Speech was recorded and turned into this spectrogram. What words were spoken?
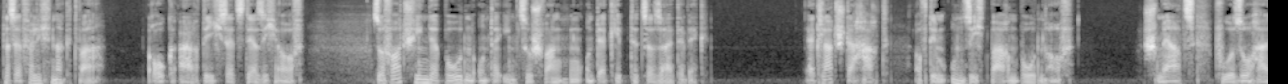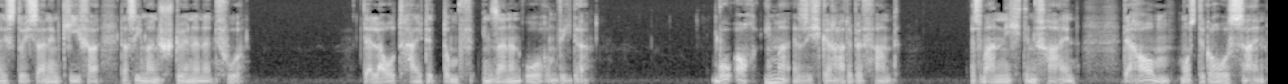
dass er völlig nackt war. Ruckartig setzte er sich auf. Sofort schien der Boden unter ihm zu schwanken und er kippte zur Seite weg. Er klatschte hart auf dem unsichtbaren Boden auf. Schmerz fuhr so heiß durch seinen Kiefer, dass ihm ein Stöhnen entfuhr. Der Laut hallte dumpf in seinen Ohren wieder. Wo auch immer er sich gerade befand. Es war nicht im Freien. Der Raum musste groß sein.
